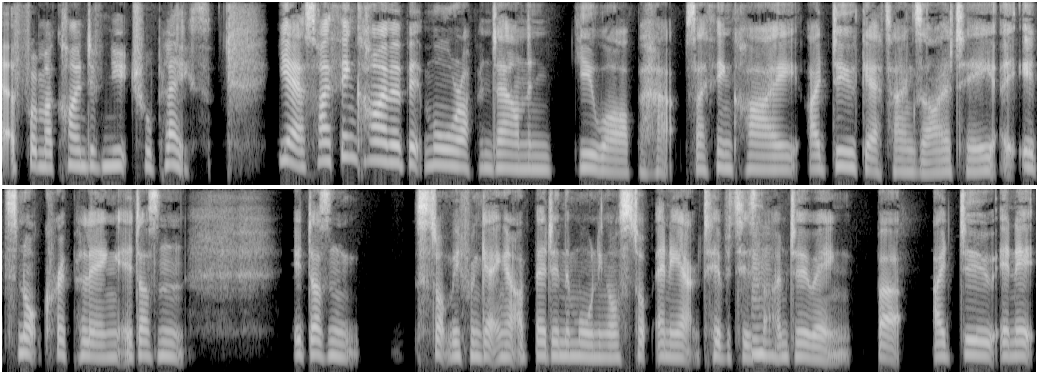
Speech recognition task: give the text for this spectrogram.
uh, from a kind of neutral place. Yes, I think I'm a bit more up and down than you are, perhaps. I think I, I do get anxiety. It's not crippling. It doesn't it doesn't stop me from getting out of bed in the morning or stop any activities that Mhm. I'm doing. But I do and it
